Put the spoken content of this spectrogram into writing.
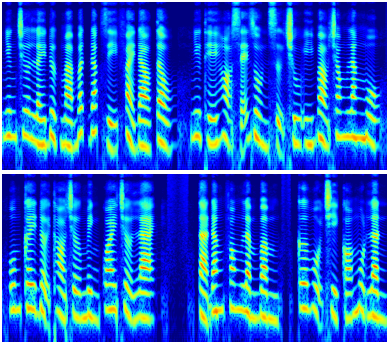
nhưng chưa lấy được mà bất đắc dĩ phải đào tẩu. Như thế họ sẽ dồn sự chú ý vào trong lăng mộ, ôm cây đợi thỏ chờ mình quay trở lại. Tả Đăng Phong lầm bầm, cơ hội chỉ có một lần,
